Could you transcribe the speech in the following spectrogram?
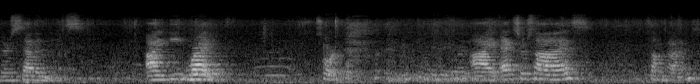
their 70s. I eat right, sort of. I exercise, sometimes.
